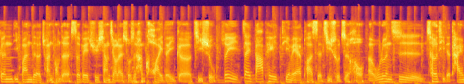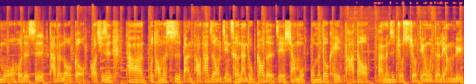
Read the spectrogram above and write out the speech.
跟一般的传统的设备去相较来说是很快的一个技术。所以在搭配 TMAI Plus 的技术之后，呃，无论是车体的胎模或者是它的 logo 哦，其实它不同的饰板哦，它这种检测难度高的这些项目，我们都可以达到百分之九十九点五的良率。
